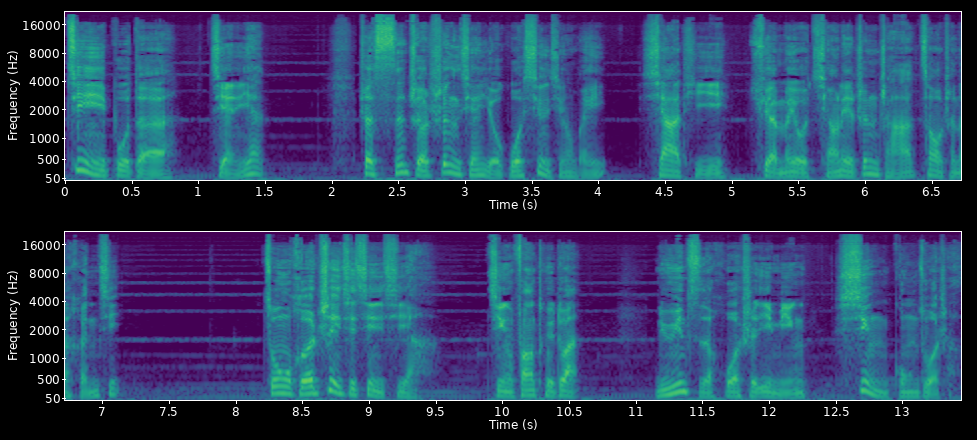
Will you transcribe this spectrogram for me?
进一步的检验，这死者生前有过性行为，下体却没有强烈挣扎造成的痕迹。综合这些信息啊，警方推断，女子或是一名性工作者。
